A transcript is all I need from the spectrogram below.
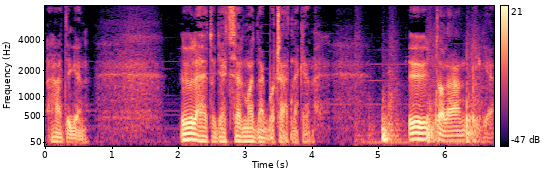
Hát igen. Ő lehet, hogy egyszer majd megbocsát nekem. Ő talán igen.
